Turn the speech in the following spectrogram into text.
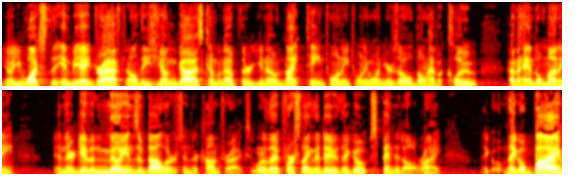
You know, you watch the NBA draft and all these young guys coming up, they're, you know, 19, 20, 21 years old, don't have a clue how to handle money and they're given millions of dollars in their contracts. And what are the first thing they do? They go spend it all, right? They go, they go buy,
